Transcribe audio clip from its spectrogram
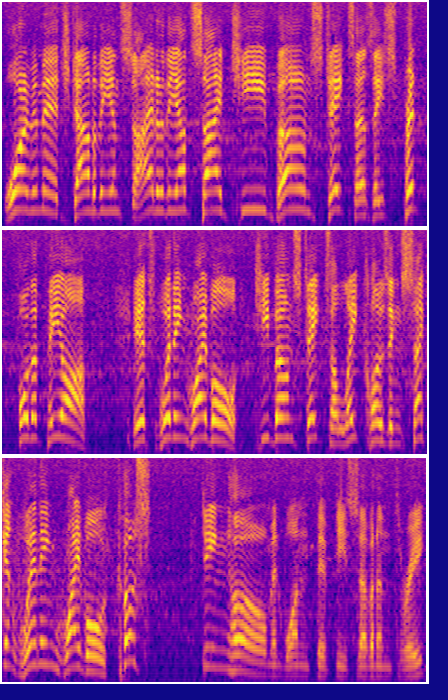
Warm Image down to the inside, or the outside, T-Bone Stakes as they sprint for the payoff. It's winning rival. T-Bone Stakes a late closing second. Winning rival coasting home at 157 and 3.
